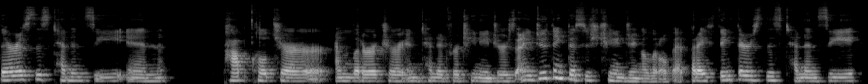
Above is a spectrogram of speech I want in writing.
there is this tendency in pop culture and literature intended for teenagers. And I do think this is changing a little bit, but I think there's this tendency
